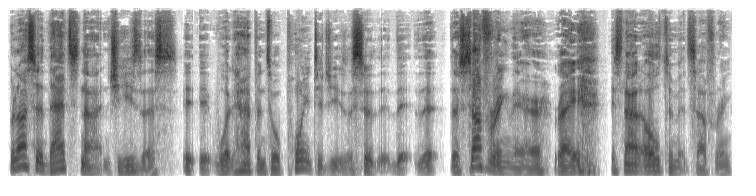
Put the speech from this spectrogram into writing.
but also that's not Jesus. It, it, what happens will point to Jesus. So the, the the suffering there, right, is not ultimate suffering,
